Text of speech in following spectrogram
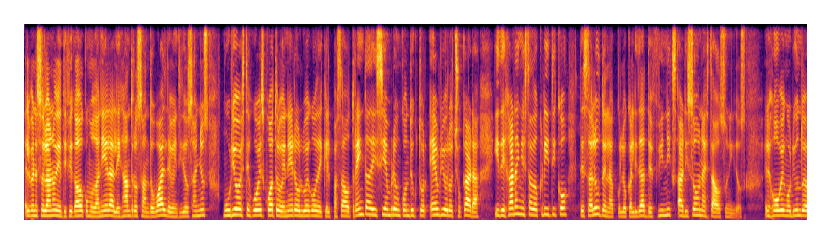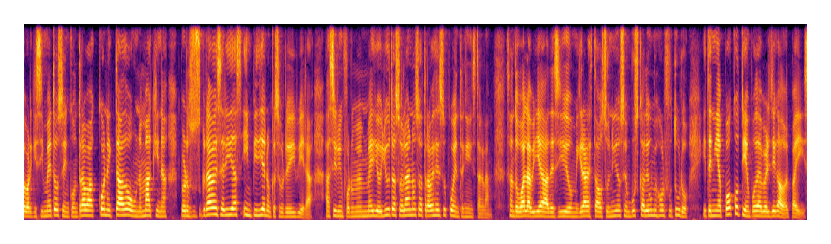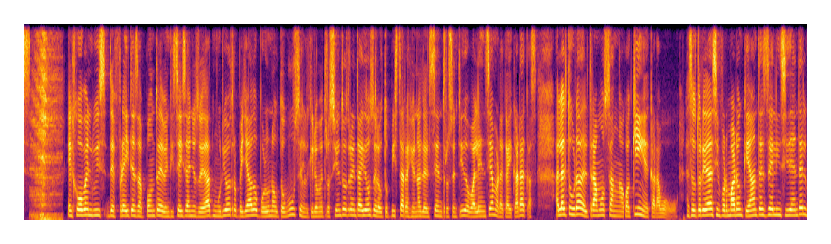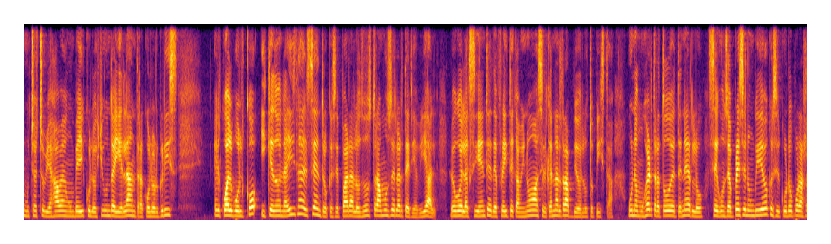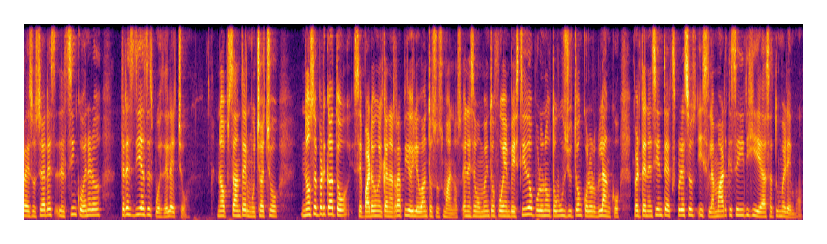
El venezolano identificado como Daniel Alejandro Sandoval, de 22 años, murió este jueves 4 de enero luego de que el pasado 30 de diciembre un conductor ebrio lo chocara y dejara en estado crítico de salud en la localidad de Phoenix, Arizona, Estados Unidos. El joven oriundo de Barquisimeto se encontraba conectado a una máquina, pero sus graves heridas impidieron que sobreviviera. Así lo informó en medio Utah Solanos a través de su cuenta en Instagram. Sandoval había decidido migrar a Estados Unidos en busca de un mejor futuro y tenía poco tiempo de haber llegado al país. El joven Luis de Freites Aponte, de 26 años de edad, murió atropellado por un autobús en el kilómetro 132 de la autopista regional del centro, sentido Valencia, Maracay, Caracas, a la altura del tramo San Joaquín, el Carabobo. Las autoridades informaron que antes del incidente el muchacho viajaba en un vehículo Hyundai Elantra color gris el cual volcó y quedó en la isla del centro que separa los dos tramos de la arteria vial. Luego del accidente, de Freite caminó hacia el canal rápido de la autopista. Una mujer trató de detenerlo, según se aprecia en un video que circuló por las redes sociales del 5 de enero, tres días después del hecho. No obstante, el muchacho no se percató, se paró en el canal rápido y levantó sus manos. En ese momento fue embestido por un autobús Yutón color blanco, perteneciente a Expresos Islamar, que se dirigía a Satumeremo.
